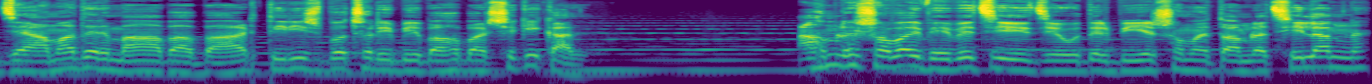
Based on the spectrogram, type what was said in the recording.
যে আমাদের মা বাবার তিরিশ বছরের বিবাহ বার্ষিকী কাল। আমরা সবাই ভেবেছি যে ওদের বিয়ের সময় তো আমরা ছিলাম না।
